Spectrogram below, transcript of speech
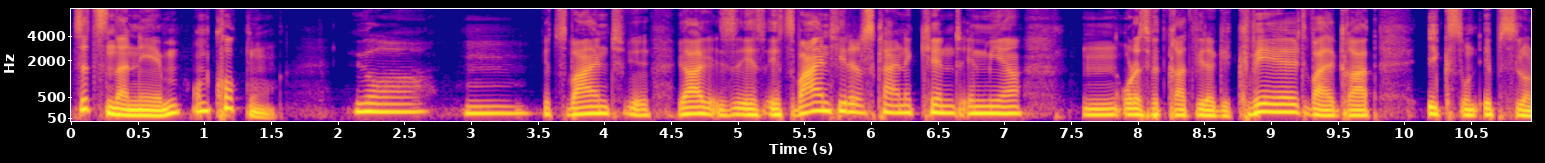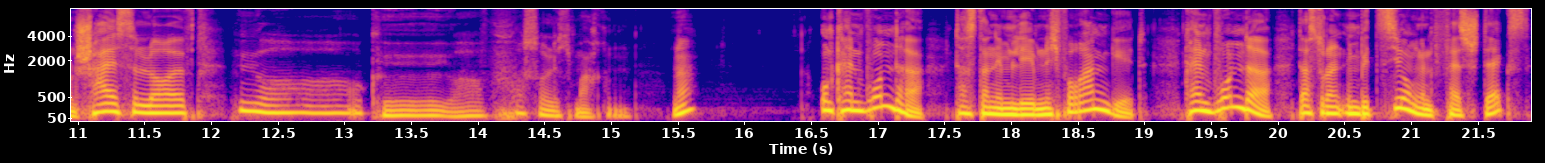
sitzen daneben und gucken. Ja, hm, jetzt weint, ja, jetzt, weint wieder das kleine Kind in mir. Hm, oder es wird gerade wieder gequält, weil gerade X und Y scheiße läuft. Ja, okay, ja, was soll ich machen? Ne? Und kein Wunder, dass es dann im Leben nicht vorangeht. Kein Wunder, dass du dann in Beziehungen feststeckst,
